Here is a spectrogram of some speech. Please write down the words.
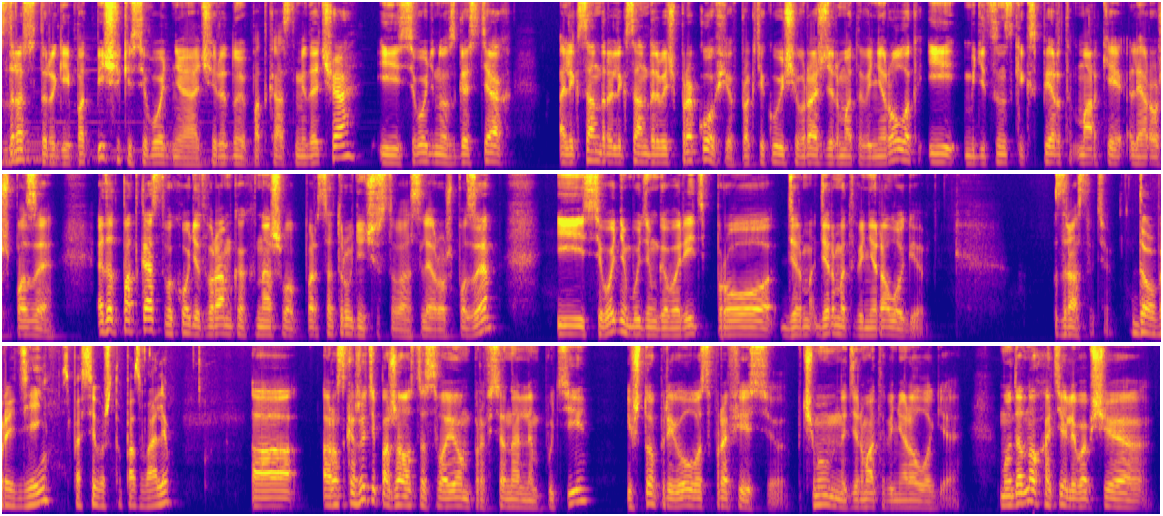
Здравствуйте, дорогие подписчики. Сегодня очередной подкаст Медача. И сегодня у нас в гостях Александр Александрович Прокофьев, практикующий врач-дерматовенеролог и медицинский эксперт марки Ля Рош-Позе. Этот подкаст выходит в рамках нашего сотрудничества с Ля Рош-Позе. И сегодня будем говорить про дерм- дерматовенерологию. Здравствуйте. Добрый день. Спасибо, что позвали. А, расскажите, пожалуйста, о своем профессиональном пути и что привело вас в профессию? Почему именно дерматовенерология? Мы давно хотели вообще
